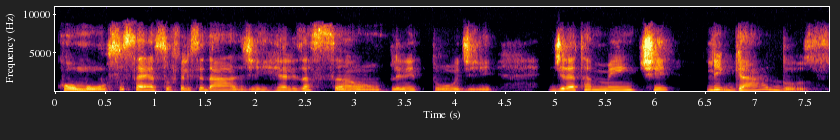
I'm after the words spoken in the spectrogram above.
como sucesso, felicidade, realização, plenitude, diretamente ligados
